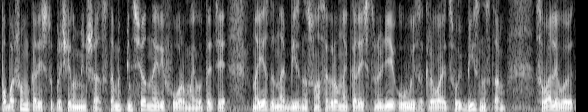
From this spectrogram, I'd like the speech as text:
по большому количеству причин уменьшаться. Там и пенсионная реформа, и вот эти наезды на бизнес. У нас огромное количество людей, увы, закрывает свой бизнес, там, сваливают.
